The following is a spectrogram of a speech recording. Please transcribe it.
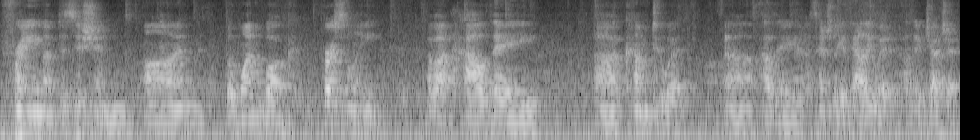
frame a position on the one book personally about how they uh, come to it, uh, how they essentially evaluate it, how they judge it.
